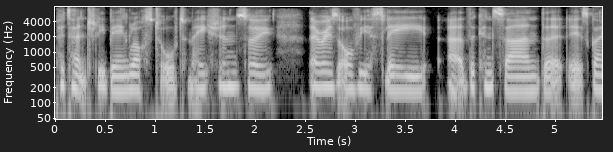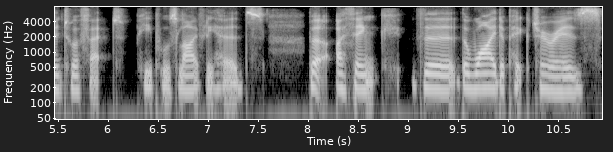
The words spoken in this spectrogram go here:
potentially being lost to automation. So, there is obviously uh, the concern that it's going to affect people's livelihoods. But I think the the wider picture is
